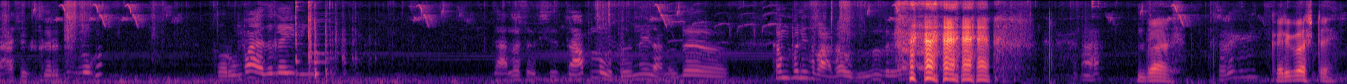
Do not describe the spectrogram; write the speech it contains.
असे करतील लोक. करून पाहायचं काही झालं सक्सेस तर आपलं होतं नाही झालं तर कंपनीचा फायदा होतो दुसरं? बस? खरी गोष्ट आहे.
